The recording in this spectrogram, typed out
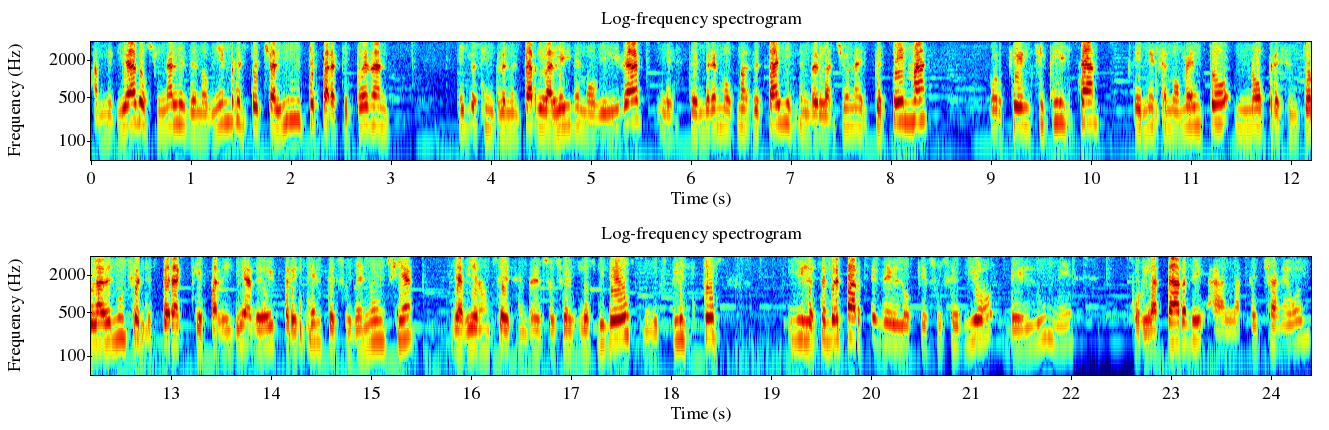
a mediados, finales de noviembre, fecha límite para que puedan ellos implementar la ley de movilidad. Les tendremos más detalles en relación a este tema, porque el ciclista en ese momento no presentó la denuncia. Se espera que para el día de hoy presente su denuncia. Ya vieron ustedes en redes sociales los videos muy explícitos. Y les tendré parte de lo que sucedió de lunes por la tarde a la fecha de hoy,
